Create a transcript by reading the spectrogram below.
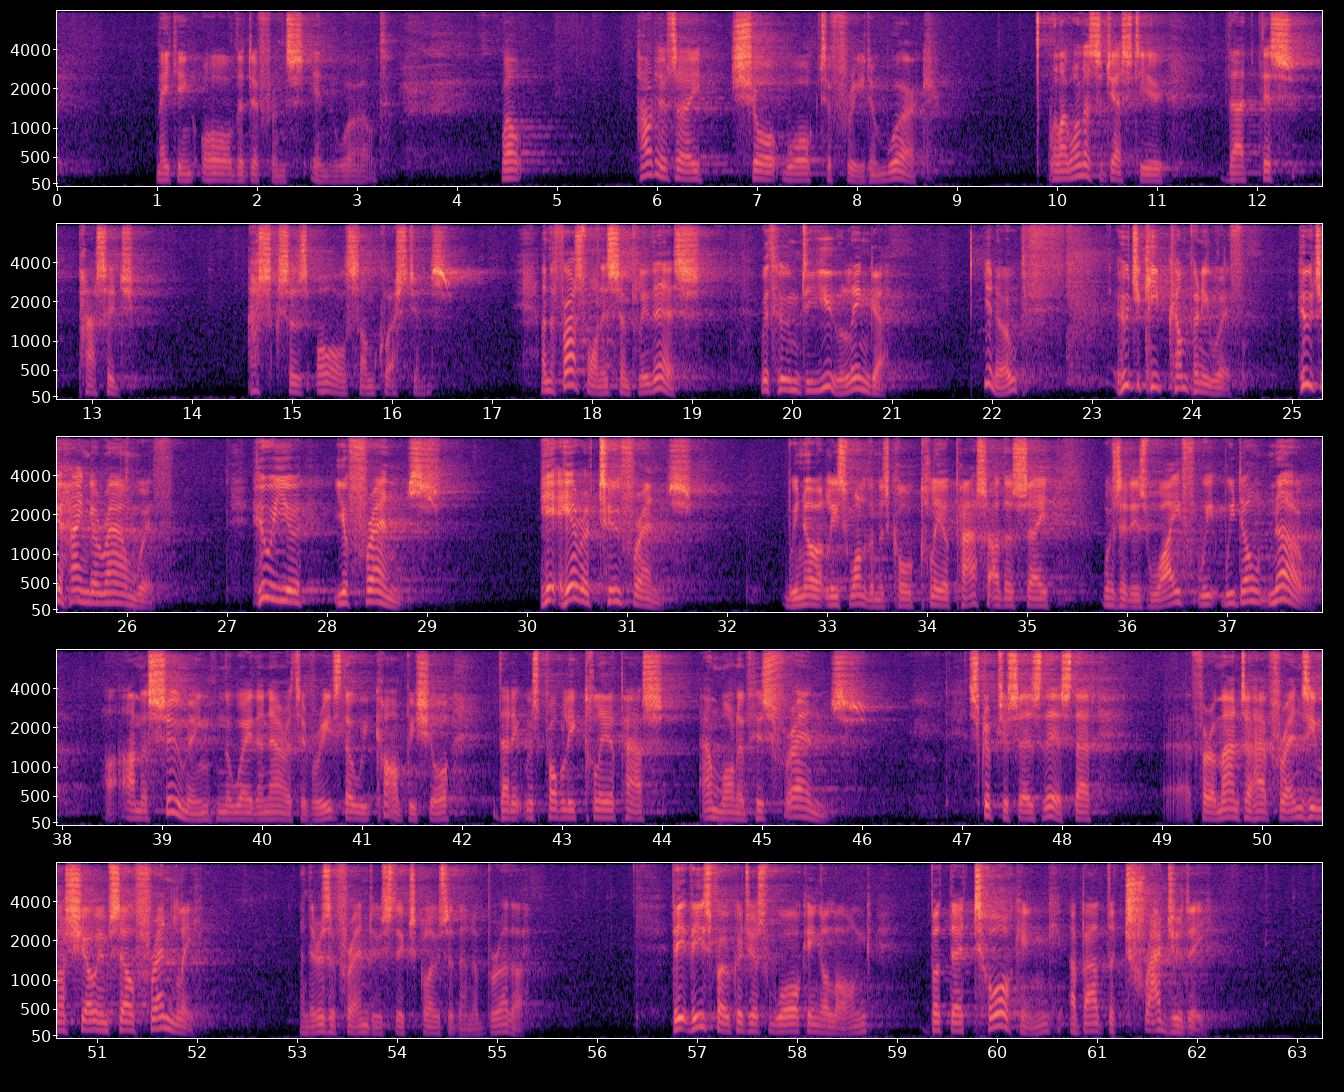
making all the difference in the world. Well, how does a short walk to freedom work? Well, I want to suggest to you that this passage asks us all some questions. And the first one is simply this With whom do you linger? You know, who do you keep company with? Who do you hang around with? Who are your, your friends? Here, here are two friends. We know at least one of them is called Cleopas. Others say, was it his wife? We, we don't know. I'm assuming, from the way the narrative reads, though we can't be sure, that it was probably Cleopas and one of his friends. Scripture says this that uh, for a man to have friends, he must show himself friendly. And there is a friend who sticks closer than a brother. The, these folk are just walking along, but they're talking about the tragedy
